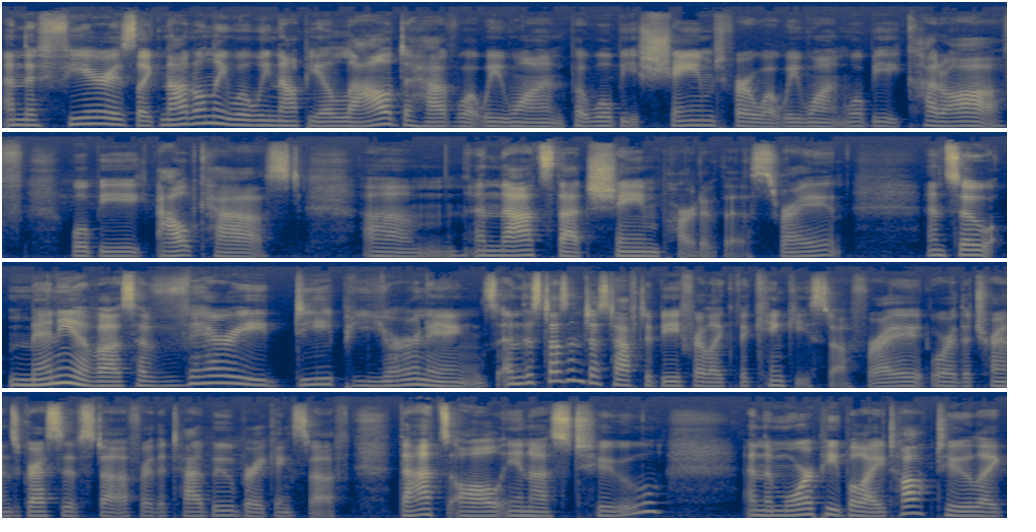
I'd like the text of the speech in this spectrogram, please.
And the fear is like, not only will we not be allowed to have what we want, but we'll be shamed for what we want. We'll be cut off. We'll be outcast. Um, and that's that shame part of this, right? And so many of us have very deep yearnings. And this doesn't just have to be for like the kinky stuff, right? Or the transgressive stuff or the taboo breaking stuff. That's all in us too. And the more people I talk to, like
